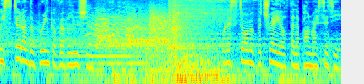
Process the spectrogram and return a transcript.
We stood on the brink of revolution. When a storm of betrayal fell upon my city.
